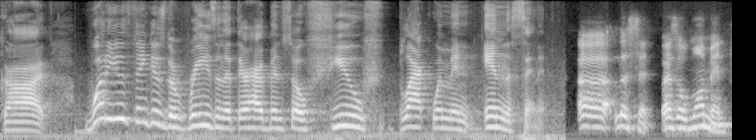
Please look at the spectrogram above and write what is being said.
God. What do you think is the reason that there have been so few black women in the Senate? uh, listen, as a woman,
